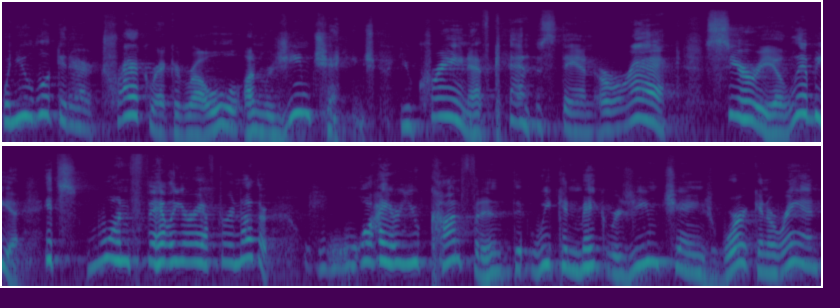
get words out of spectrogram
when you look at our track record, Reuel, on regime change Ukraine, Afghanistan, Iraq, Syria, Libya it's one failure after another. Why are you confident that we can make regime change work in Iran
